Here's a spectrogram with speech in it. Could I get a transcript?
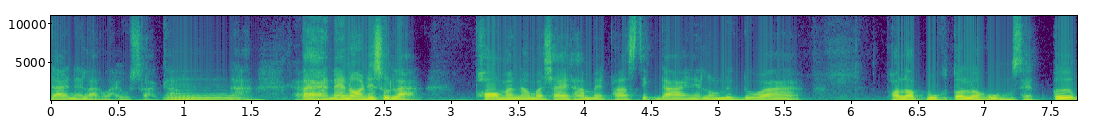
ได้ในหลากหลายอุตสาหกรรมอืมนะครับแต่แน่นอนที่สุดแหละพอมันเอามาใช้ทำเม็ดพลาสติกได้เนี่ยลองนึกดูว่า พอเราปลูกต้นละหุ่งเสร็จปุ๊บ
